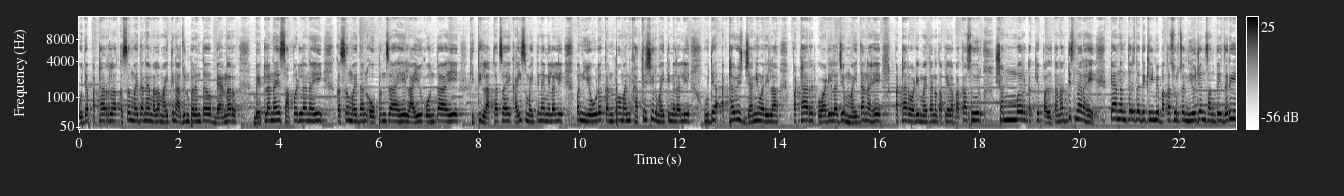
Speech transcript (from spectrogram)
उद्या पठारला कसं मैदान आहे मला माहिती नाही. अजूनपर्यंत बॅनर भेटला नाही सापडला नाही. कसं मैदान ओपनचं आहे लाईव्ह कोणतं आहे किती लाखाचं आहे काहीच माहिती नाही मिळाली. पण एवढं कन्फर्म आणि खात्रीशीर माहिती मिळाली. उद्या अठ्ठावीस जानेवारीला पठारवाडीला जे मैदान आहे पठारवाडी मैदानात आपल्याला बकासूर शंभर टक्के पलताना दिसणार आहे. त्यानंतरचं देखील मी बकासूरचं नियोजन सांगते जरी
